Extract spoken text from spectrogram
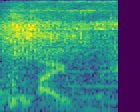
I wait.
